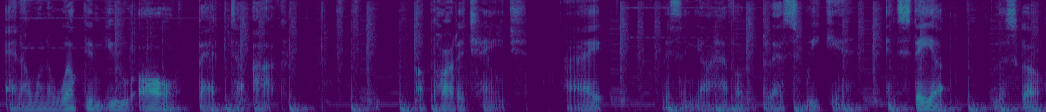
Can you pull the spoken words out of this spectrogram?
and I want to welcome you all back to ACH, a part of change, all right? Listen, y'all have a blessed weekend and stay up. Let's go.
